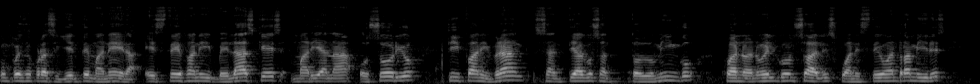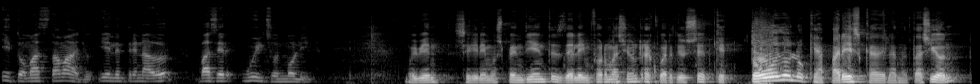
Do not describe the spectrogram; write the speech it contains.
compuesta por la siguiente manera: Stephanie Velázquez, Mariana Osorio, Tiffany Brandt, Santiago Santo Domingo, Juan Manuel González, Juan Esteban Ramírez y Tomás Tamayo. Y el entrenador va a ser Wilson Molina. Muy bien, seguiremos pendientes de la información. Recuerde usted que todo lo que aparezca de la natación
